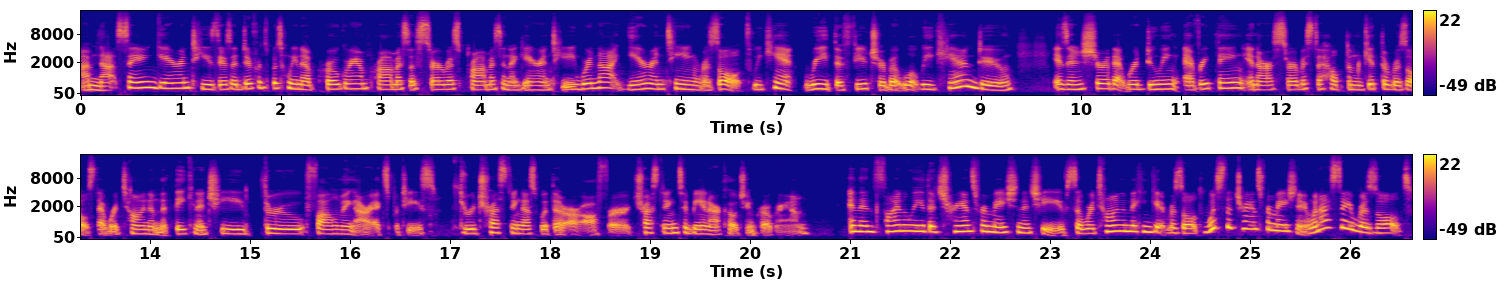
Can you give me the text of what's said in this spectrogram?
I'm not saying guarantees. There's a difference between a program promise, a service promise, and a guarantee. We're not guaranteeing results. We can't read the future, but what we can do is ensure that we're doing everything in our service to help them get the results that we're telling them that they can achieve through following our expertise, through trusting us with our offer, trusting to be in our coaching program. And then finally, the transformation achieved. So we're telling them they can get results. What's the transformation? When I say results,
